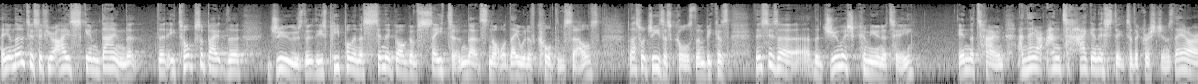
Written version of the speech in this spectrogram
And you'll notice if your eyes skim down that that he talks about the Jews, these people in a synagogue of Satan. That's not what they would have called themselves, but that's what Jesus calls them because this is a, the Jewish community in the town, and they are antagonistic to the Christians. They are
